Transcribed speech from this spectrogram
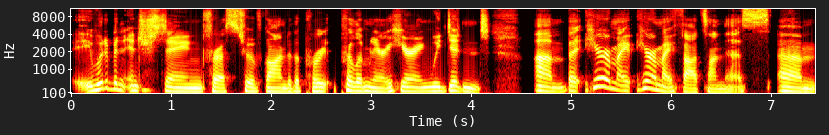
it would have been interesting for us to have gone to the pre- preliminary hearing. We didn't. Um, but here are my here are my thoughts on this. Um,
